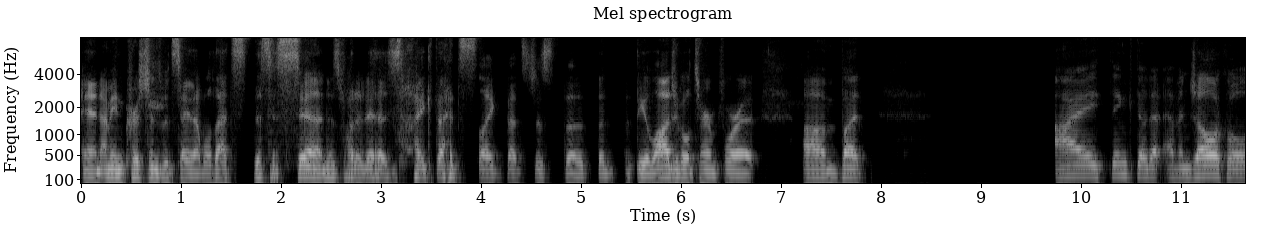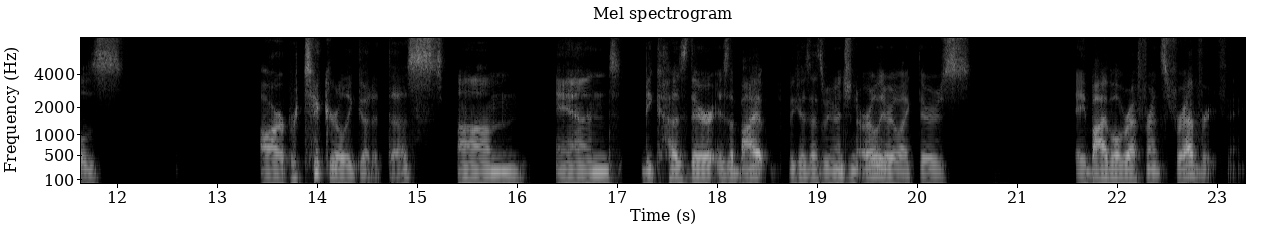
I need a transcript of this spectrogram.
And I mean, Christians would say that, well, that's this is sin, is what it is. Like that's like that's just the the, the theological term for it. Um, but I think though that evangelicals are particularly good at this. Um, and because there is a bible because as we mentioned earlier like there's a bible reference for everything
